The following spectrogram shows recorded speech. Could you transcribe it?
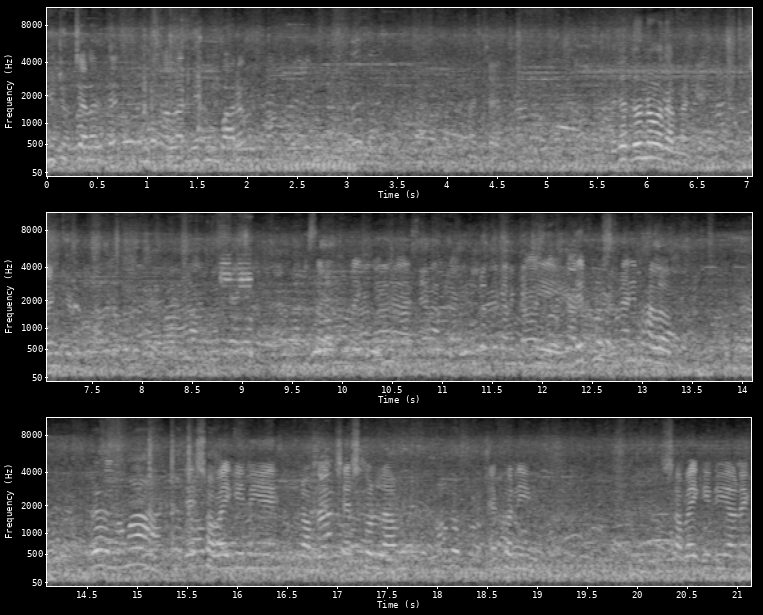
ইউটিউব চ্যানেলকে ইনশাল্লাহ ঈদ মুবারক। আচ্ছা। আচ্ছা ধন্যবাদ আপনাকে। থ্যাংক ইউ প্রস্তুতি ভালো যে সবাইকে নিয়ে রমজান শেষ করলাম। এখনই সবাইকে নিয়ে অনেক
